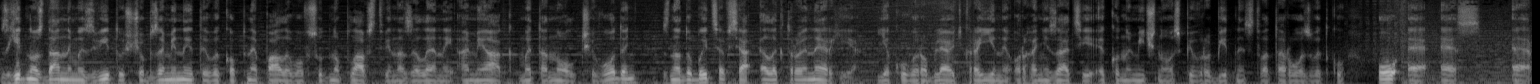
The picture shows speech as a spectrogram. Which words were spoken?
Згідно з даними звіту, щоб замінити викопне паливо в судноплавстві на зелений аміак, метанол чи водень, знадобиться вся електроенергія, яку виробляють країни Організації економічного співробітництва та розвитку ОЕСР.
